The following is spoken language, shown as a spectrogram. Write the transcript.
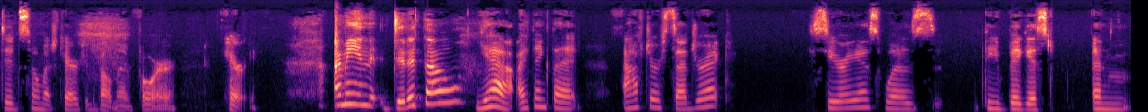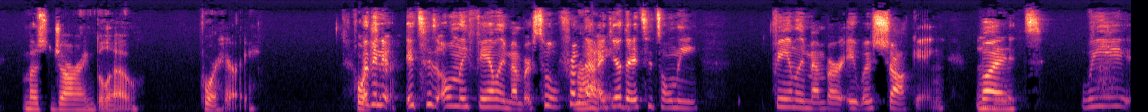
did so much character development for Harry. I mean, did it though? Yeah, I think that after Cedric, Sirius was the biggest and most jarring blow for Harry. For I mean, sure. it, it's his only family member. So from the idea that it's its only family member, it was shocking. Mhm. But we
